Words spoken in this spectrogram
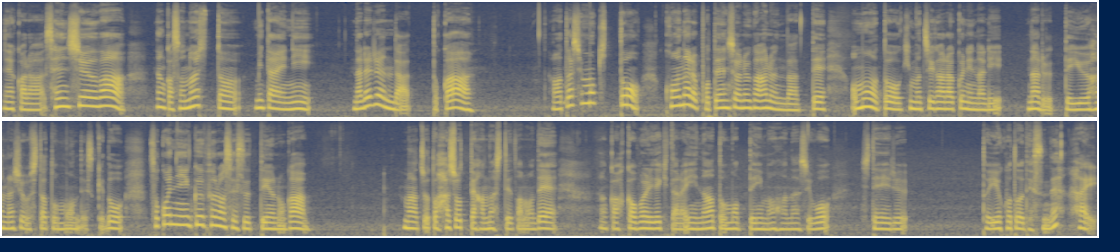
だから先週はなんかその人みたいになれるんだとか私もきっとこうなるポテンシャルがあるんだって思うと気持ちが楽になりなるっていう話をしたと思うんですけどそこに行くプロセスっていうのがまあちょっとはしょって話してたのでなんか深掘りできたらいいなと思って今お話をしているということですね。はい。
